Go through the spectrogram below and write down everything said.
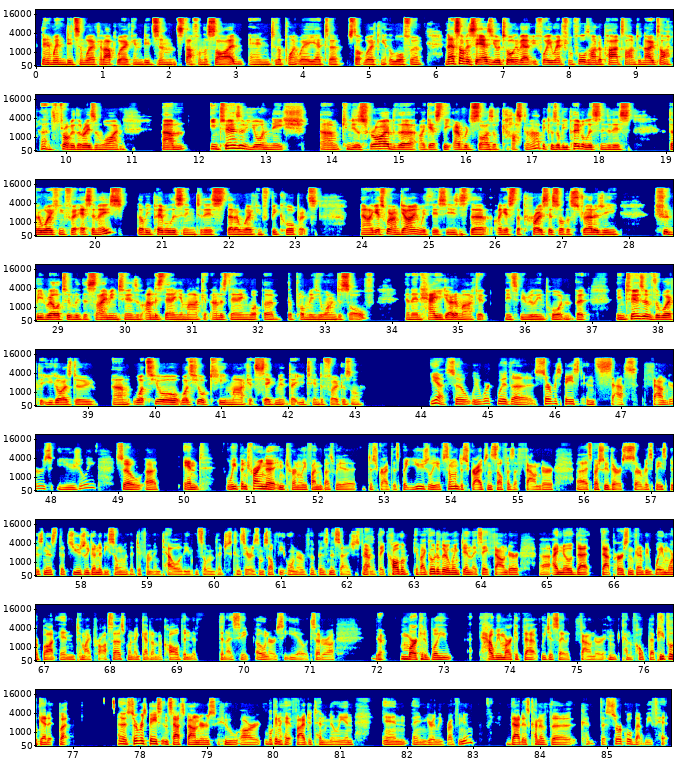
then went and did some work at Upwork and did some stuff on the side, and to the point where you had to stop working at the law firm. And that's obviously as you were talking about before you went from full time to part time to no time. That's probably the reason why. Um, in terms of your niche, um, can you describe the, I guess, the average size of customer? Because there'll be people listening to this that are working for SMEs. There'll be people listening to this that are working for big corporates. And I guess where I'm going with this is that I guess the process or the strategy should be relatively the same in terms of understanding your market, understanding what the, the problem is you're wanting to solve, and then how you go to market needs to be really important. But in terms of the work that you guys do um, what's your what's your key market segment that you tend to focus on? Yeah, so we work with uh, service-based and SaaS founders usually. So, uh, and we've been trying to internally find the best way to describe this but usually if someone describes himself as a founder uh, especially they're a service-based business that's usually going to be someone with a different mentality than someone that just considers themselves the owner of a business and i just found yeah. that they call them if i go to their linkedin they say founder uh, i know that that person's going to be way more bought into my process when i get on a call than if than i say owner ceo etc yeah marketably how we market that we just say like founder and kind of hope that people get it but uh, service based and SaaS founders who are looking to hit five to 10 million in, in yearly revenue. That is kind of the the circle that we've hit.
